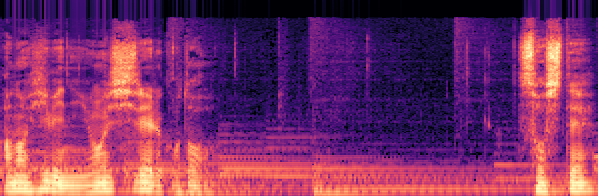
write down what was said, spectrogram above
あの日々に酔いしれることを。そして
